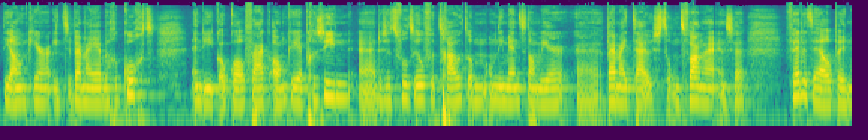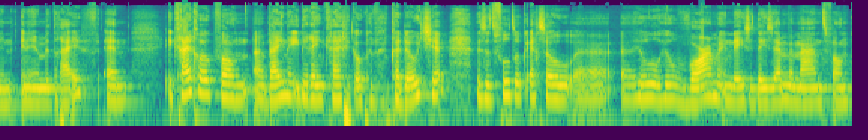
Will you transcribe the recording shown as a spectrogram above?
die al een keer iets bij mij hebben gekocht. En die ik ook al vaak al een keer heb gezien. Uh, dus het voelt heel vertrouwd om, om die mensen dan weer uh, bij mij thuis te ontvangen en ze verder te helpen in, in hun bedrijf. En ik krijg ook van uh, bijna iedereen krijg ik ook een cadeautje. Dus het voelt ook echt zo uh, uh, heel, heel warm in deze decembermaand. Van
